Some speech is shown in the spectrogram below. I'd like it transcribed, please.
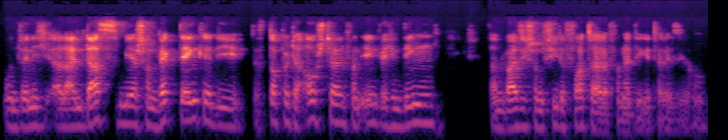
Und wenn ich allein das mir schon wegdenke, die, das doppelte Aufstellen von irgendwelchen Dingen, dann weiß ich schon viele Vorteile von der Digitalisierung.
